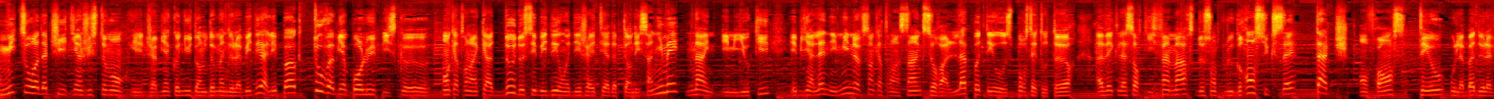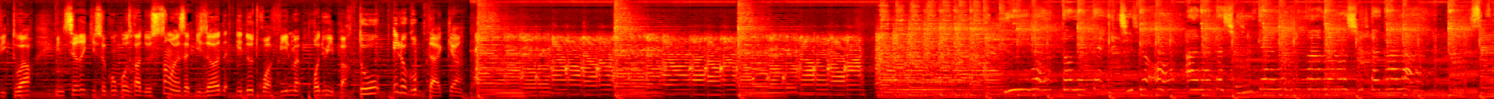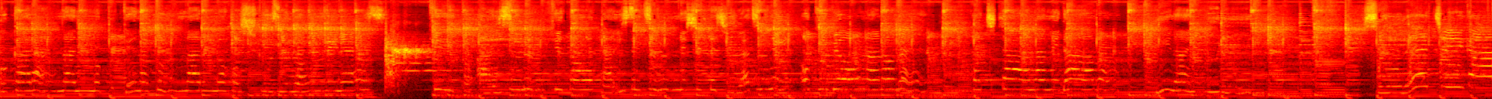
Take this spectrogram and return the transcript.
Mitsuru Adachi, tiens justement, il est déjà bien connu dans le domaine de la BD à l'époque, tout va bien pour lui puisque en 84, deux de ses BD ont déjà été adaptés en dessin animé, Nine et Miyuki, et bien l'année 1985 sera l'apothéose pour cet auteur avec la sortie fin mars de son plus grand succès, Touch en France, Théo ou la bas de la victoire, une série qui se composera de 101 épisodes et de 3 films produits par Toho et le groupe TAC. なるの星屑ロンリネスきっと愛する人を大切にして知らずに臆病なのね。落ちた涙も見ないふり。すれ違う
